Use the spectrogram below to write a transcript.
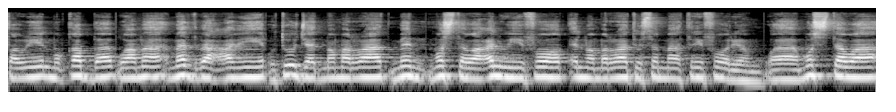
طويل مقبب ومذبح عميق وتوجد ممرات من مستوى علوي فوق الممرات يسمى triforium ومستوى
